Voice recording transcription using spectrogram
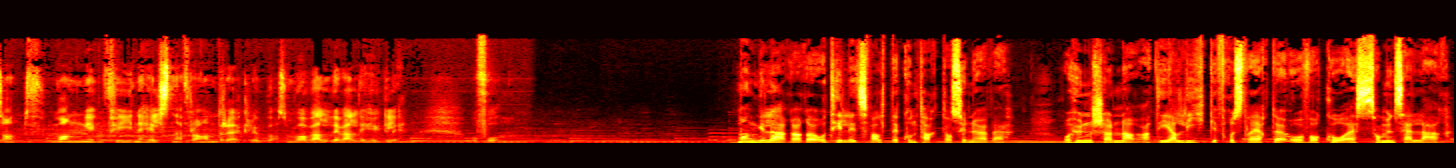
Sant? Mange fine hilsener fra andre klubber som var veldig, veldig hyggelig å få. Mange lærere og tillitsvalgte kontakter Synnøve, og hun skjønner at de er like frustrerte over KS som hun selv er.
